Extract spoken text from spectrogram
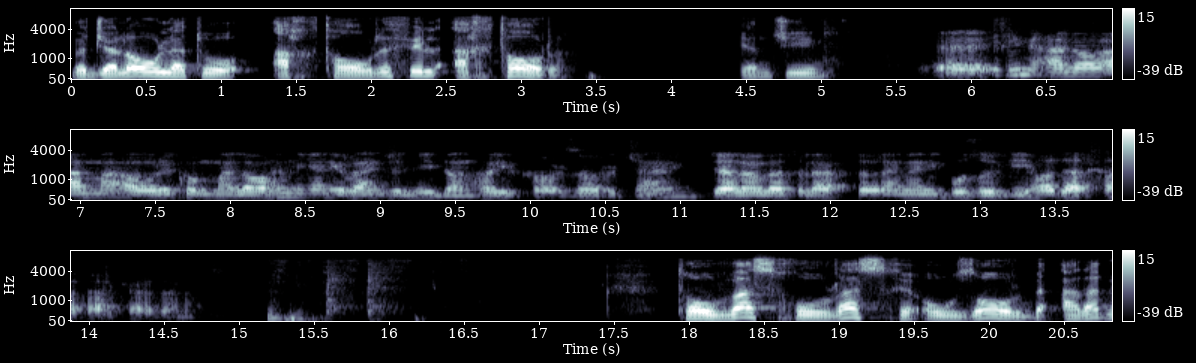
و جلالت و اختار فی الاختار. یعنی چی؟ این انواع معارک و ملاهم یعنی رنج میدان های کارزار و جنگ. جلالت الاختار هم یعنی بزرگی ها در خطر کردن است. تا وسخ و رسخ اوزار به عرق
